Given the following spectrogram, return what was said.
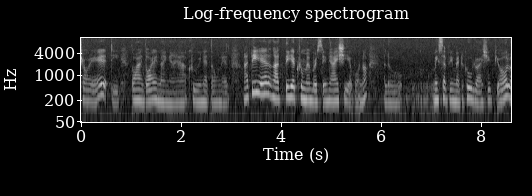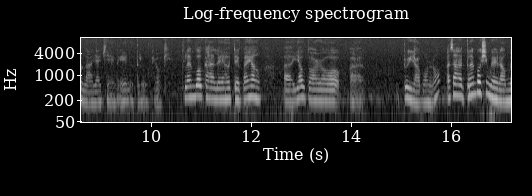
short ရဲတဲ့ဒီသွားရင်သွားတဲ့နိုင်ငံက crew နဲ့တုံးတယ်ငါတည်ရဲငါတည်ရဲ crew members တွေအများကြီးရှိရပေါ့နော်အဲ့လို မိတ်ဆက်ပေးမယ်တခုလိုရှိပြောလို့လာရိုက်ဖြစ်တယ်လို့သူတို့ပြောခဲ့ Glambock ကလည်းဟုတ်တယ်ဘိုင်းအောင်အဲရောက်သွားတော့အဲတွေ့တာပေါ့နော်အစား Glambock ရှိမယ်တော့မ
